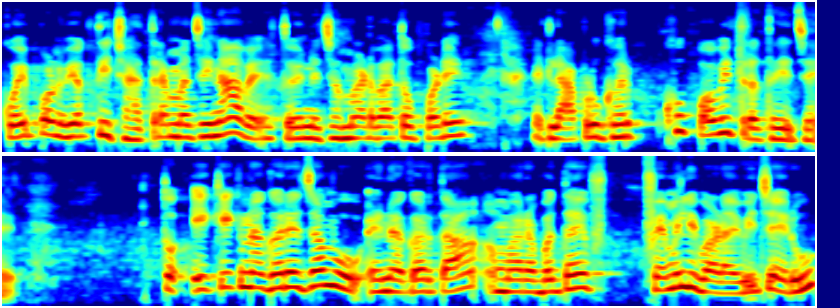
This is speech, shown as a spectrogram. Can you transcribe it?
કોઈ પણ વ્યક્તિ જાત્રામાં જઈને આવે તો એને જમાડવા તો પડે. એટલે આપણું ઘર ખૂબ પવિત્ર થઈ જાય. તો એક એકના ઘરે જમવું, એના કરતાં અમારા બધાએ ફેમિલીવાળાએ વિચાર્યું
